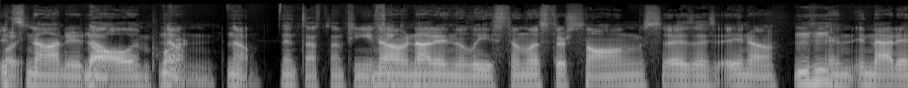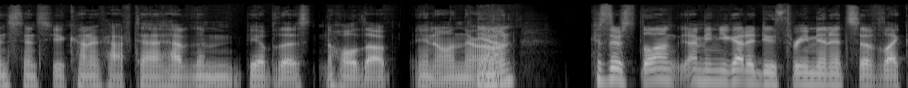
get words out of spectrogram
Or- It's not at No, all important. No, that's not something you No, think not in the least. Unless they're songs, as I, you know, Mhm. in in that instance, you kind of have to have them be able to hold up, you know, on their Yeah. own. Because there's long. I mean, you got to do three minutes of like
